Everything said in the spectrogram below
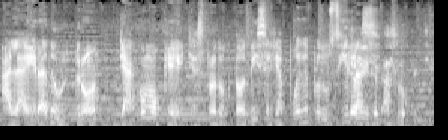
a la era de Ultron, ya como que ya es productor Diesel, ya puede producirlas. Ya dicen, haz lo que quieras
